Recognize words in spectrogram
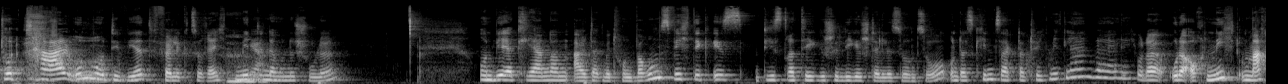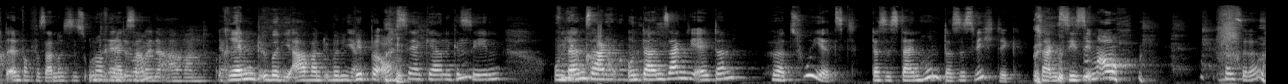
total unmotiviert, völlig zu Recht, mit Ja. in der Hundeschule. Und wir erklären dann Alltag mit Hund, warum es wichtig ist, die strategische Liegestelle so und so. Und das Kind sagt natürlich mit langweilig oder, oder auch nicht und macht einfach was anderes, ist Und rennt über unaufmerksam. meine A-Wand. Ja. Rennt über die A-Wand, über die Ja. Wippe, auch sehr gerne gesehen. Und Philipp, dann, sagen, und dann sagen die Eltern, hör zu jetzt, das ist dein Hund, das ist wichtig. Sagen sie es ihm auch. Kennst du das?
